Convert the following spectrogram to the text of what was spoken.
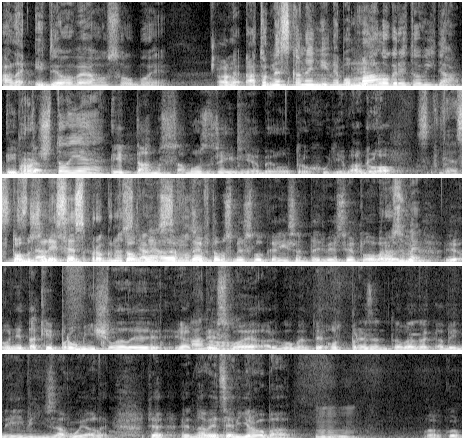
ale ideového souboje. Ano. A to dneska není, nebo I, málo kdy to vídám. Proč ta, to je? I tam samozřejmě bylo trochu divadlo. V tom Znali smyslu, se s prognostiáky, ale v, té, v tom smyslu, který jsem teď vysvětloval. Rozumím. Že, že oni taky promýšleli, jak ano. ty svoje argumenty odprezentovat tak, aby nejvíc zaujali. Že jedna věc je výroba. Mm. Jako,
